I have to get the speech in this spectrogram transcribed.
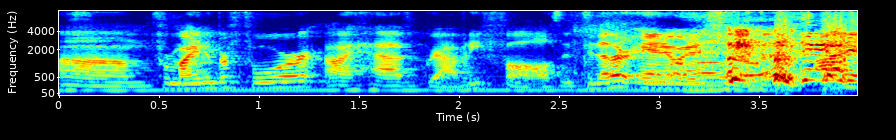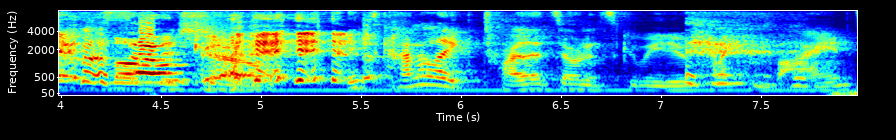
Um, for my number four, I have Gravity Falls. It's another animated show. I love so this show. good. It's kind of like Twilight Zone and Scooby Doo kind of combined.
